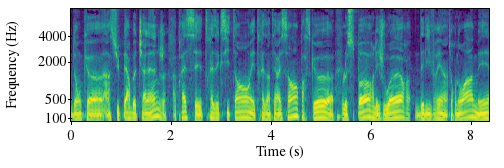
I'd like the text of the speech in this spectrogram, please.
Donc, euh, un superbe challenge. Après, c'est très excitant et très intéressant parce que euh, le sport, les joueurs, délivrer un tournoi, mais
